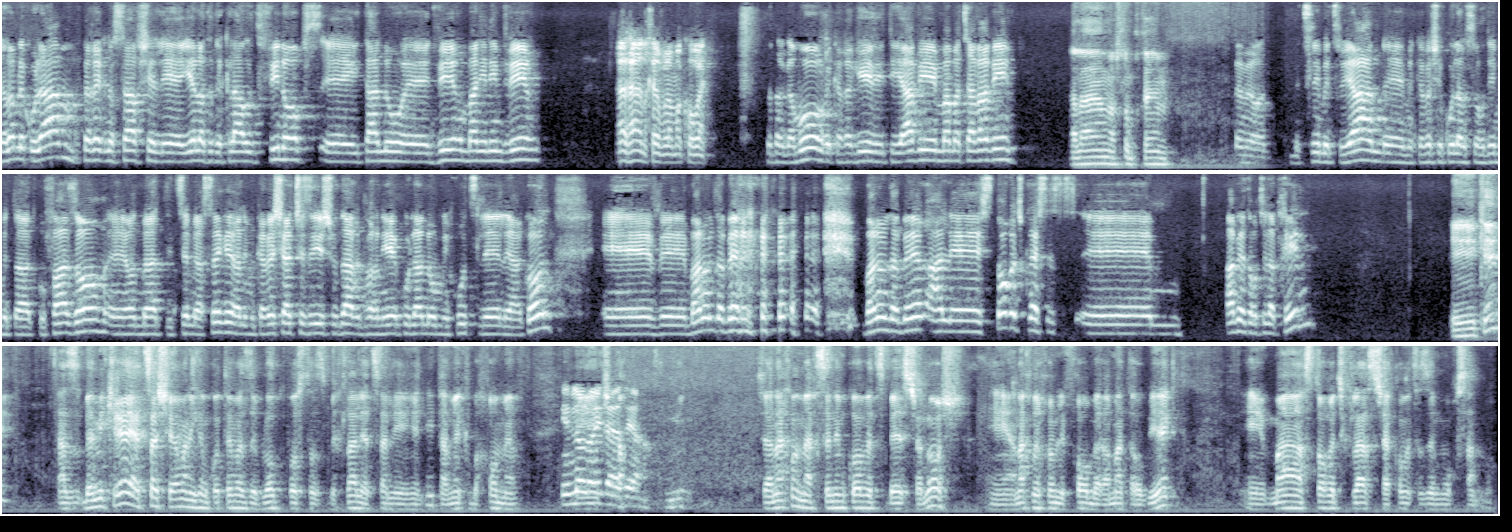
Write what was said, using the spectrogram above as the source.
שלום לכולם, פרק נוסף של Yellow to the Cloud FinOps, איתנו דביר, מה העניינים דביר? אהלן חבר'ה, מה קורה? בסדר גמור, וכרגיל איתי אבי, מה מצב אבי? אהלן, מה שלומכם? יפה מאוד, אצלי מצוין, מקווה שכולם שורדים את התקופה הזו, עוד מעט נצא מהסגר, אני מקווה שעד שזה ישודר כבר נהיה כולנו מחוץ להכל, ובאנו לדבר, באנו לדבר על storage classes, אבי אתה רוצה להתחיל? כן, אז במקרה יצא שהיום אני גם כותב על זה blog post, אז בכלל יצא לי להתעמק בחומר. אם לא, לא היית יודע. כשאנחנו מאחסנים קובץ ב-S3, אנחנו יכולים לבחור ברמת האובייקט, מה ה-storage class שהקובץ הזה מאוחסן בו.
